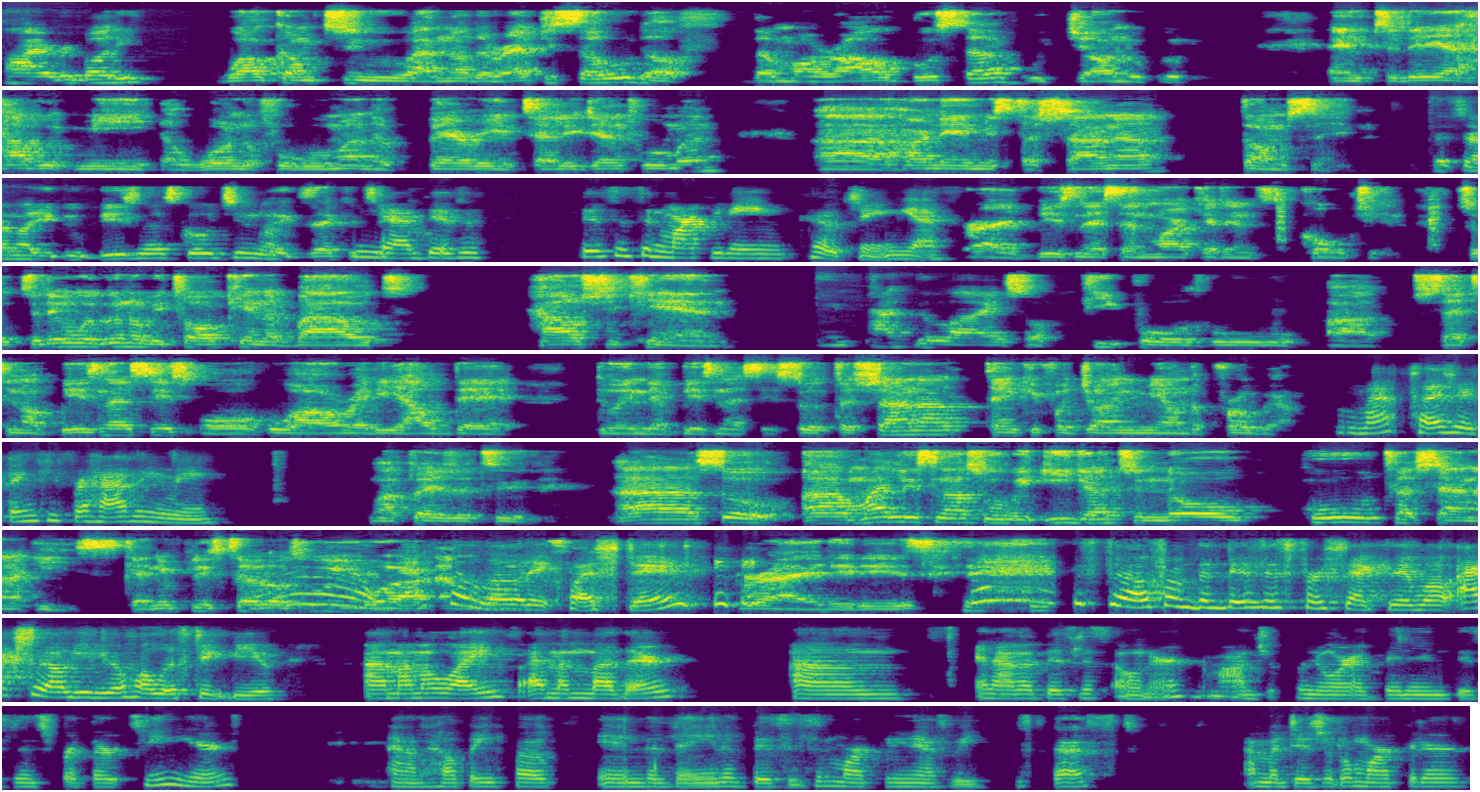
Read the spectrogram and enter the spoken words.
Hi, everybody. Welcome to another episode of The Morale Booster with John Ughulu. And today I have with me a wonderful woman, a very intelligent woman. Uh, her name is Tashana Thompson. Tashana, you do business coaching or executive? Yeah, business business and marketing coaching. Yes. Right, business and marketing coaching. So today we're going to be talking about how she can impact the lives of people who are setting up businesses or who are already out there doing their businesses. So Tashana, thank you for joining me on the program. My pleasure. Thank you for having me. My pleasure too. Uh, so uh, my listeners will be eager to know who Tashana is. Can you please tell us who you Ah, are? That's a loaded question. right, it is. so, from the business perspective, well, actually, I'll give you a holistic view. Um, I'm a wife, I'm a mother, um, and I'm a business owner. I'm an entrepreneur. I've been in business for 13 years. I'm helping folks in the vein of business and marketing, as we discussed. I'm a digital marketer,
